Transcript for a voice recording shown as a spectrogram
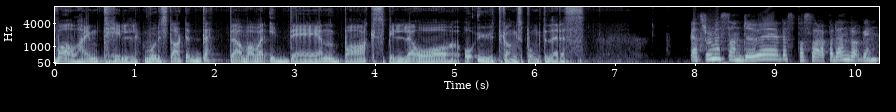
Valheim til? Hvor startet dette? Hva var ideen bak spillet og, og utgangspunktet deres? Jag tror nästan du är bäst på att svara på den Robin.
